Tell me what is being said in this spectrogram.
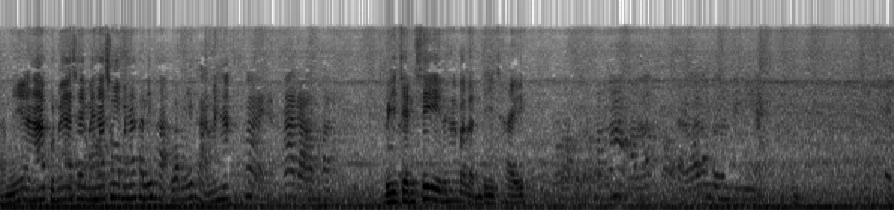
ลำนี้นะฮะคุณแม่ใช่ไหมฮะชอบไหมฮะคันนี้ผ่านลำนี้ผ่านไหมฮะใช่ห้าดาวมา Regency นะฮะบัลลันดีไทยทำหน้าเอาแล้ว แต่ว่าต้องเดินดีๆนะเต็ม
